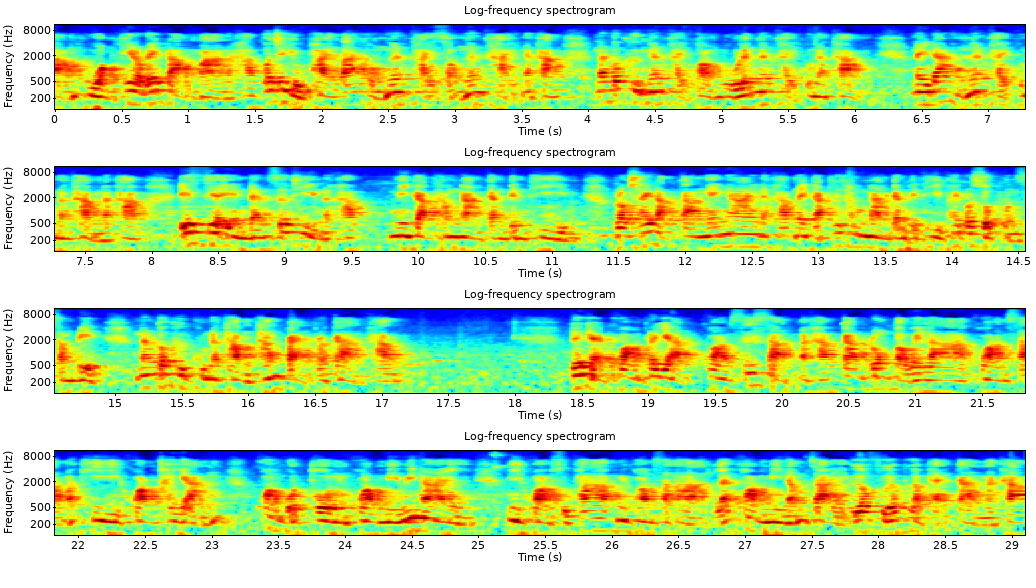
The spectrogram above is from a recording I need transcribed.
3 ห่วงที่เราได้กล่าวมานะครับก็จะอยู่ภายใต้ของเงื่อนไข 2 เงื่อนไขนะครับนั่นก็คือเงื่อนไขความรู้และเงื่อนไขคุณธรรม ในด้านของเงื่อนไขคุณธรรมนะครับ STIN Dancer Team นะครับมีการทำงานกันเป็นทีม เราใช้หลักการง่ายๆนะครับในการที่ทำงานกันเป็นทีมให้ประสบผลสำเร็จ นั่นก็คือคุณธรรมทั้ง 8 ประการครับ ได้แก่ความประหยัดความซื่อสัตย์นะครับ การตรงต่อเวลา ความสามัคคี ความขยัน ความอดทน ความมีวินัย มีความสุภาพ มีความสะอาด และความมีน้ำใจเอื้อเฟื้อเผื่อแผ่กันนะครับ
